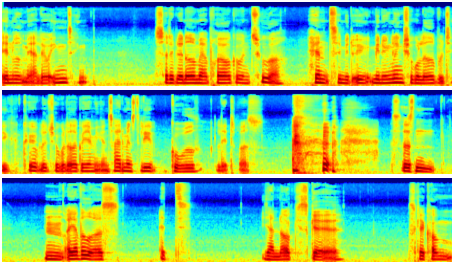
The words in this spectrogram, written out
ende ud med at lave ingenting. Så det bliver noget med at prøve at gå en tur hen til mit ø- min yndlingschokoladebutik, købe lidt chokolade og gå hjem igen, så har det mindst lige gået lidt også. så sådan, mm, og jeg ved også, at jeg nok skal, skal komme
